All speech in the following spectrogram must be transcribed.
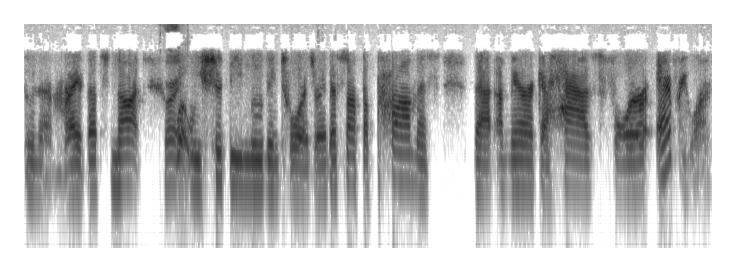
unum, right? That's not right. what we should be moving towards, right? That's not the promise that America has for everyone.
